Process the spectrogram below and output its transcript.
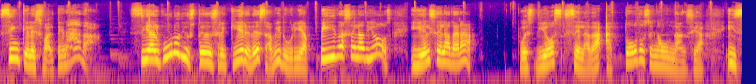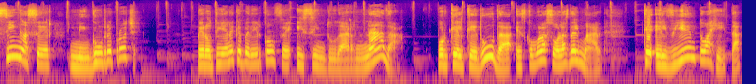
sin que les falte nada. Si alguno de ustedes requiere de sabiduría, pídasela a Dios y Él se la dará pues Dios se la da a todos en abundancia y sin hacer ningún reproche. Pero tiene que pedir con fe y sin dudar nada, porque el que duda es como las olas del mar que el viento agita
